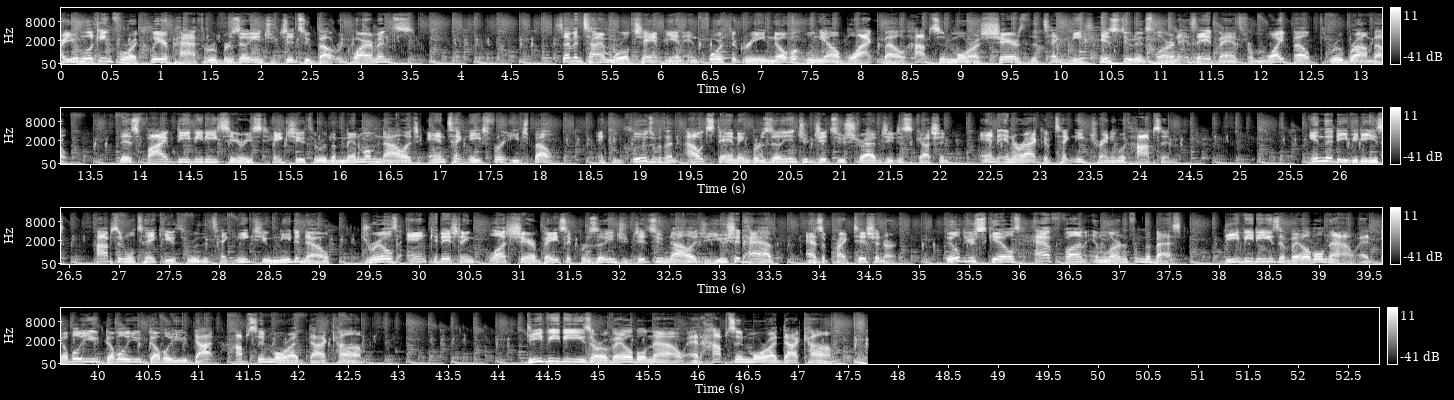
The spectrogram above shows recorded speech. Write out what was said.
Are you looking for a clear path through Brazilian Jiu Jitsu belt requirements? Seven time world champion and fourth degree Nova União black belt Robson Moura shares the techniques his students learn as they advance from white belt through brown belt. This five DVD series takes you through the minimum knowledge and techniques for each belt and concludes with an outstanding Brazilian Jiu Jitsu strategy discussion and interactive technique training with Robson. In the DVDs, Robson will take you through the techniques you need to know, drills and conditioning, plus share basic Brazilian Jiu Jitsu knowledge you should have as a practitioner. Build your skills, have fun, and learn from the best. DVDs available now at www.robsonmoura.com. DVDs are available now at robsonmoura.com.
